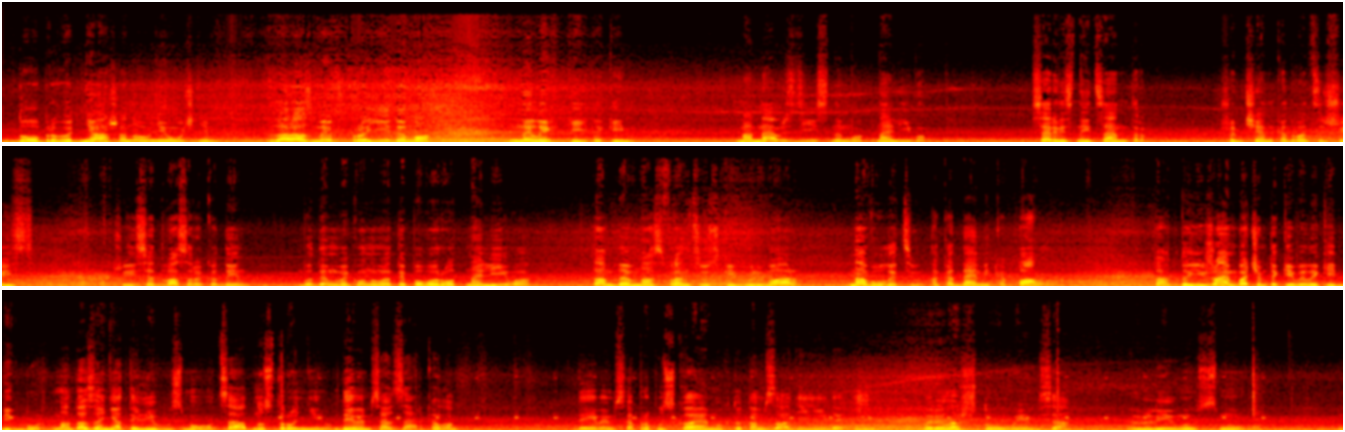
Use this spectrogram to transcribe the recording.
Доброго дня, шановні учні. Зараз ми проїдемо нелегкий такий маневр, здійснимо наліво. Сервісний центр Шевченка 26 6241. Будемо виконувати поворот наліво, там, де в нас французький бульвар, на вулицю Академіка Павлова. Так, доїжджаємо, бачимо такий великий бікборд. Треба зайняти ліву смугу. Це односторонній рух. Дивимося в дзеркало. Дивимося, пропускаємо, хто там ззаді їде, і перелаштовуємося в ліву смугу.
